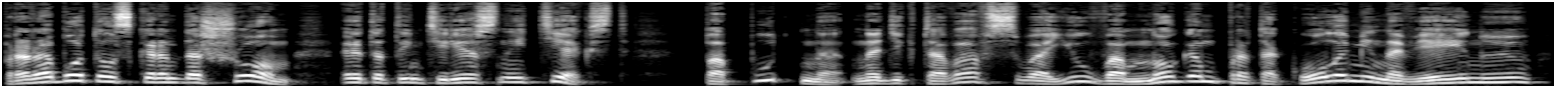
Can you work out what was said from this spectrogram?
проработал с карандашом этот интересный текст, попутно надиктовав свою во многом протоколами навеянную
